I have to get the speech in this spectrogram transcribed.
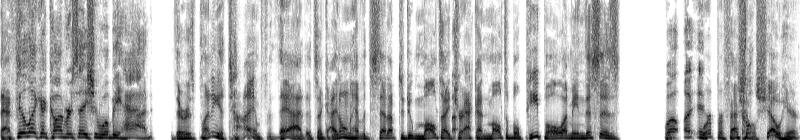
I feel like a conversation will be had. there is plenty of time for that. It's like I don't have it set up to do multi-track on multiple people. I mean, this is Well, uh, we're a professional show here.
